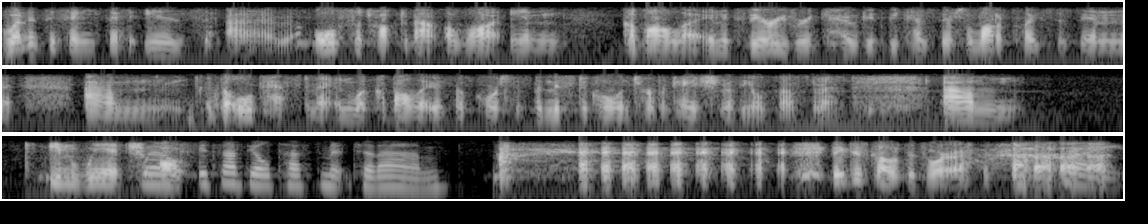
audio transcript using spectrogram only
one of the things that is uh, also talked about a lot in Kabbalah, and it's very, very coded because there's a lot of places in um, the Old Testament, and what Kabbalah is, of course, is the mystical interpretation of the Old Testament, um, in which well, it's not the Old Testament to them. they just call it the Torah. right.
